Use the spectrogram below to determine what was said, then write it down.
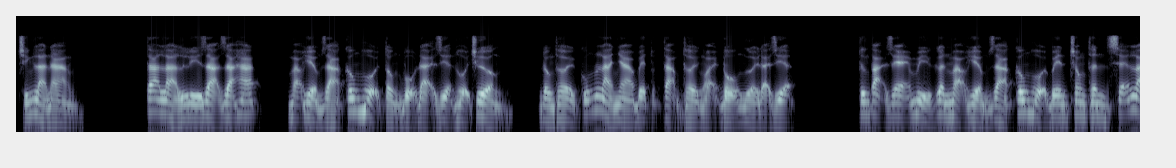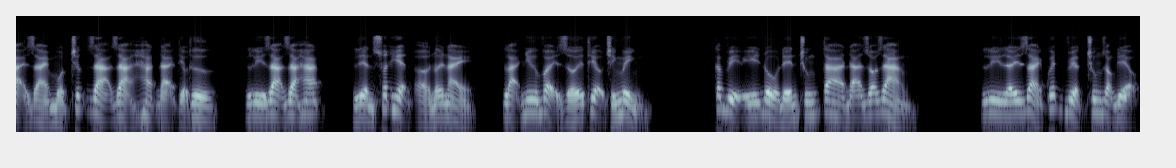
chính là nàng. Ta là Lý Dạ Dạ Hát, mạo hiểm giả công hội tổng bộ đại diện hội trưởng, đồng thời cũng là nhà biệt tạm thời ngoại bộ người đại diện. Tương tại rẽ mỉ gần mạo hiểm giả công hội bên trong thân sẽ lại dài một chức dạ dạ hạt đại tiểu thư, Lý Dạ Dạ Hát, liền xuất hiện ở nơi này, lại như vậy giới thiệu chính mình. Các vị ý đồ đến chúng ta đã rõ ràng. ly lấy giải quyết việc trung giọng điệu,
